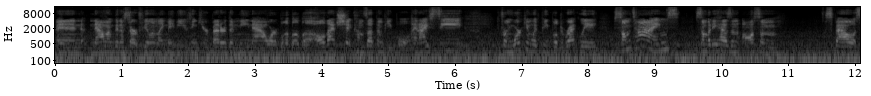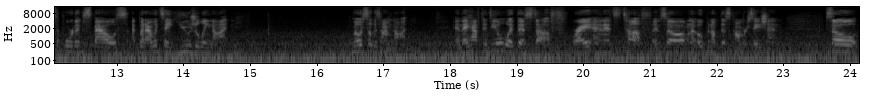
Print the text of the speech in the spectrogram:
and now I'm going to start feeling like maybe you think you're better than me now or blah blah blah. All that shit comes up in people and I see from working with people directly, sometimes somebody has an awesome spouse, supportive spouse, but I would say usually not. Most of the time not and they have to deal with this stuff, right? And it's tough. And so I want to open up this conversation. So,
